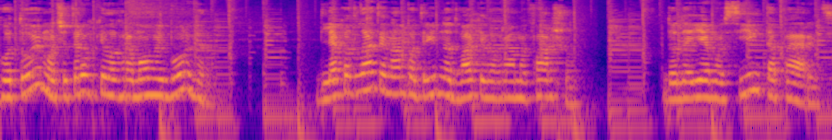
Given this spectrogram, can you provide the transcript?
Готуємо 4-кілограмовий бургер. Для котлети нам потрібно 2 кг фаршу. Додаємо сіль та перець.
